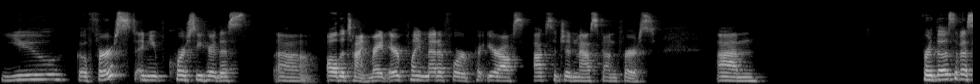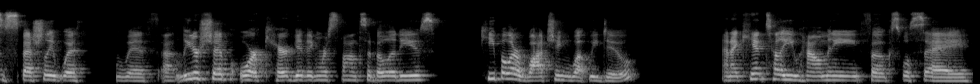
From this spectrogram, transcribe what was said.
you go first, and you, of course, you hear this uh, all the time, right? Airplane metaphor: put your ox- oxygen mask on first. Um, for those of us, especially with with uh, leadership or caregiving responsibilities, people are watching what we do, and I can't tell you how many folks will say,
